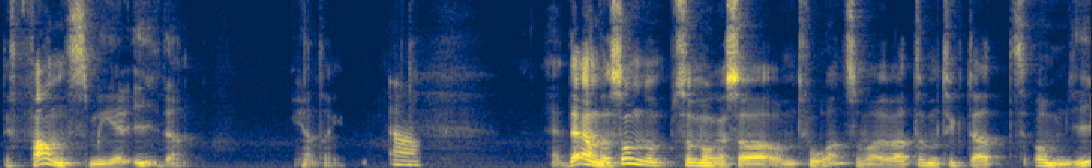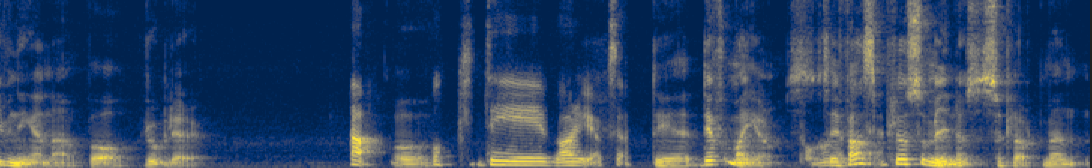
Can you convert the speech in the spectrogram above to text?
det fanns mer i den. Helt enkelt. Ja. Det enda som, de, som många sa om tvåan som var att de tyckte att omgivningarna var roligare. ja, Och och det var det ju också. det, det får man ge dem. Så det fanns plus och minus såklart. Men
